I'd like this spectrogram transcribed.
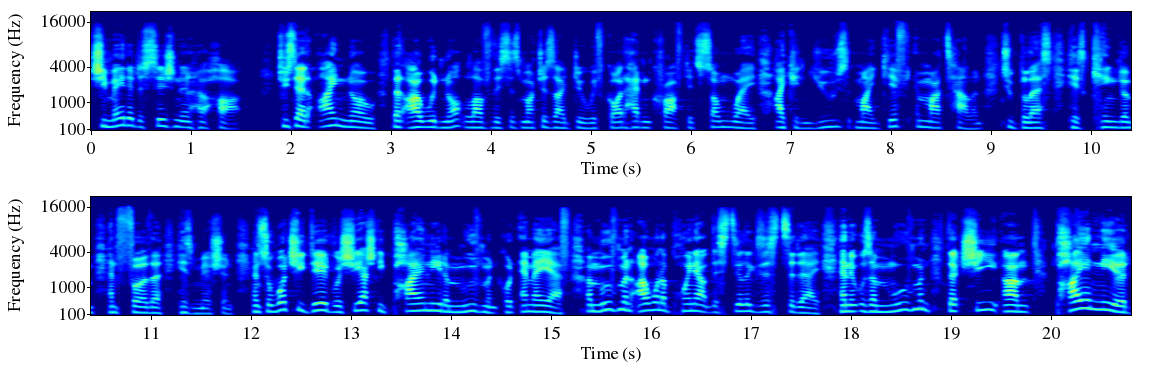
she made a decision in her heart she said, I know that I would not love this as much as I do if God hadn't crafted some way I can use my gift and my talent to bless his kingdom and further his mission. And so, what she did was she actually pioneered a movement called MAF, a movement I want to point out that still exists today. And it was a movement that she um, pioneered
